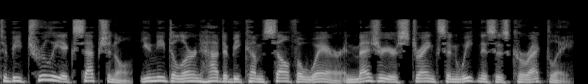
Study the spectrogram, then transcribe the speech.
To be truly exceptional, you need to learn how to become self-aware and measure your strengths and weaknesses correctly.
